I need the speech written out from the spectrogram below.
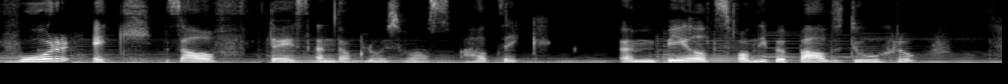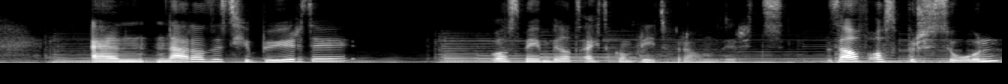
Voor ik zelf thuis en dakloos was, had ik een beeld van die bepaalde doelgroep. En nadat het gebeurde, was mijn beeld echt compleet veranderd. Zelf als persoon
